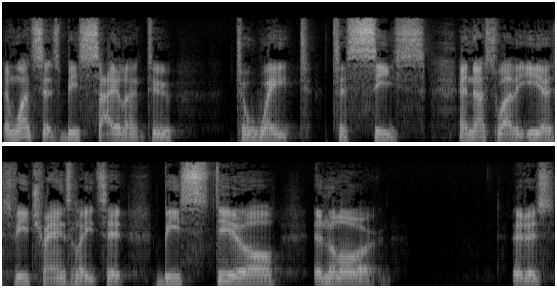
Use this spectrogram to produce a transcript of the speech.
in one sense, be silent, to, to wait, to cease. And that's why the ESV translates it, be still in the Lord. It is,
